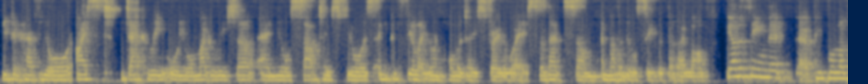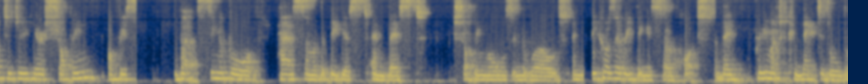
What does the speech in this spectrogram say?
You can have your iced daiquiri or your margarita and your satay skewers, and you can feel like you're on holiday straight away. So that's um, another little secret that I love. The other thing that uh, people love to do here is shopping, obviously, but Singapore has some of the biggest and best shopping malls in the world. And because everything is so hot, they've pretty much connected all the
